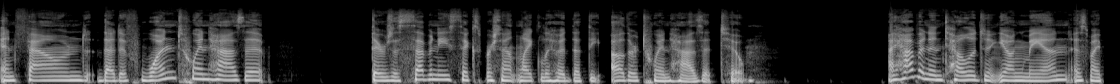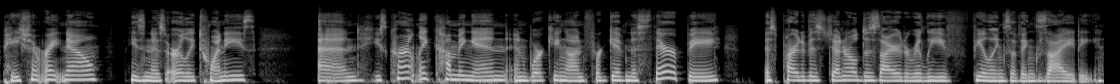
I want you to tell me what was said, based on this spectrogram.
and found that if one twin has it, there's a 76% likelihood that the other twin has it too. I have an intelligent young man as my patient right now. He's in his early 20s and he's currently coming in and working on forgiveness therapy as part of his general desire to relieve feelings of anxiety.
